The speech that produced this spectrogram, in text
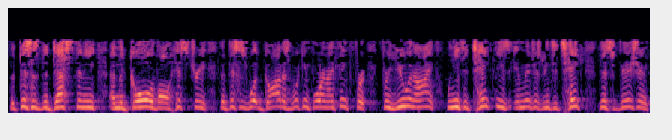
That this is the destiny and the goal of all history, that this is what God is working for. And I think for, for you and I, we need to take these images, we need to take this vision,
